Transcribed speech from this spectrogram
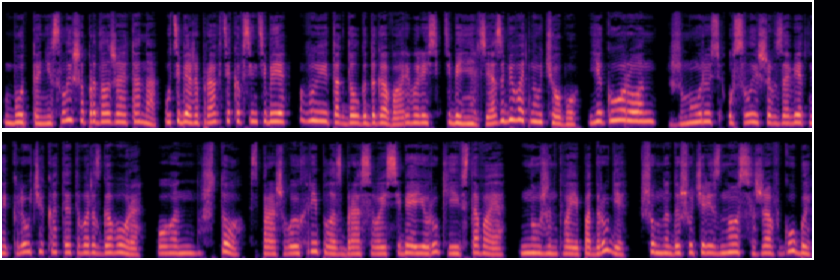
Будто не слыша, продолжает она. «У тебя же практика в сентябре. Вы так долго договаривались. Тебе нельзя забивать на учебу. Егор, он...» Жмурюсь, услышав заветный ключик от этого разговора. «Он что?» – спрашиваю хрипло, сбрасывая с себя ее руки и вставая. «Нужен твоей подруге?» Шумно дышу через нос, сжав губы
